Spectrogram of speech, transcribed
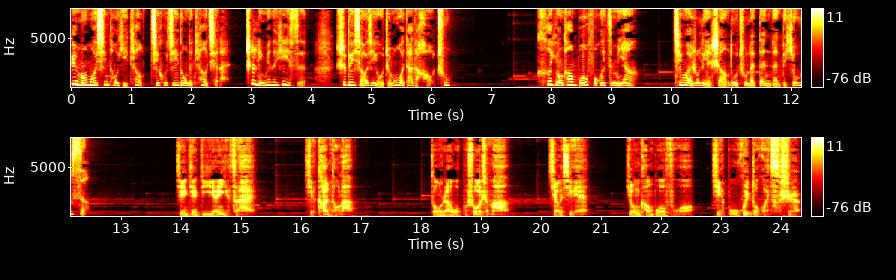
玉嬷嬷心头一跳，几乎激动的跳起来。这里面的意思是对小姐有着莫大的好处。可永康伯府会怎么样？秦婉如脸上露出了淡淡的忧色。今天狄言也在，也看到了。纵然我不说什么，相信永康伯府也不会多怪此事。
